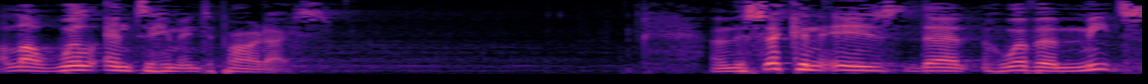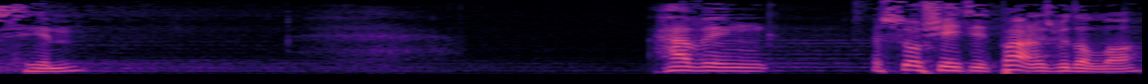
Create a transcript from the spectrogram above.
Allah will enter him into paradise. And the second is that whoever meets him having associated partners with Allah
